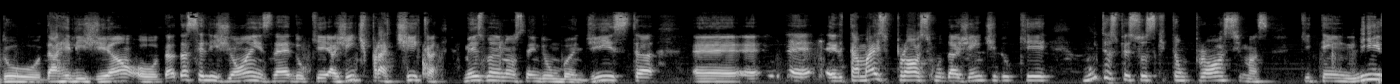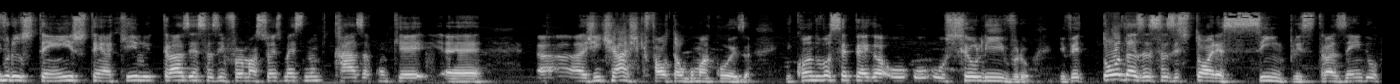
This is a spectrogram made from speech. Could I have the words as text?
do- da religião, ou da- das religiões, né? Do que a gente pratica, mesmo eu não sendo um bandista. É, é, é, ele tá mais próximo da gente do que muitas pessoas que estão próximas, que têm livros, tem isso, tem aquilo, e trazem essas informações, mas não casa com que é, a, gente acha que falta alguma coisa. E quando você pega o, o, o seu livro e vê todas essas histórias simples, trazendo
